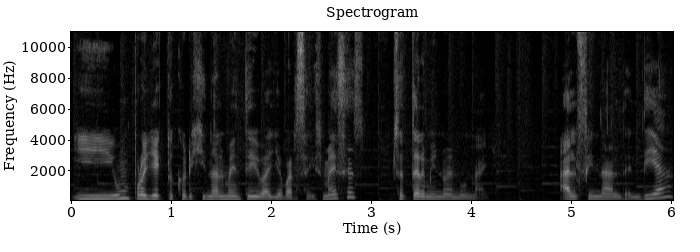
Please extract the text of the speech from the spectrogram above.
y un proyecto que originalmente iba a llevar seis meses se terminó en un año. Al final del día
